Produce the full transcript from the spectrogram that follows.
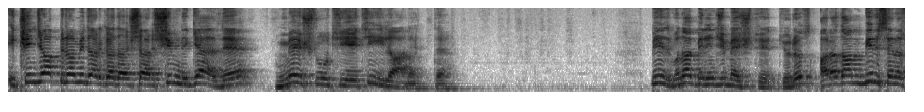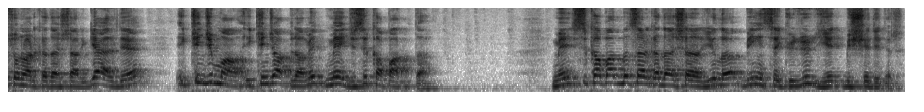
İkinci Abdülhamid arkadaşlar şimdi geldi meşrutiyeti ilan etti. Biz buna birinci meşrutiyet diyoruz. Aradan bir sene sonra arkadaşlar geldi. İkinci, ikinci Abdülhamid meclisi kapattı. Meclisi kapatması arkadaşlar yılı 1877'dir.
